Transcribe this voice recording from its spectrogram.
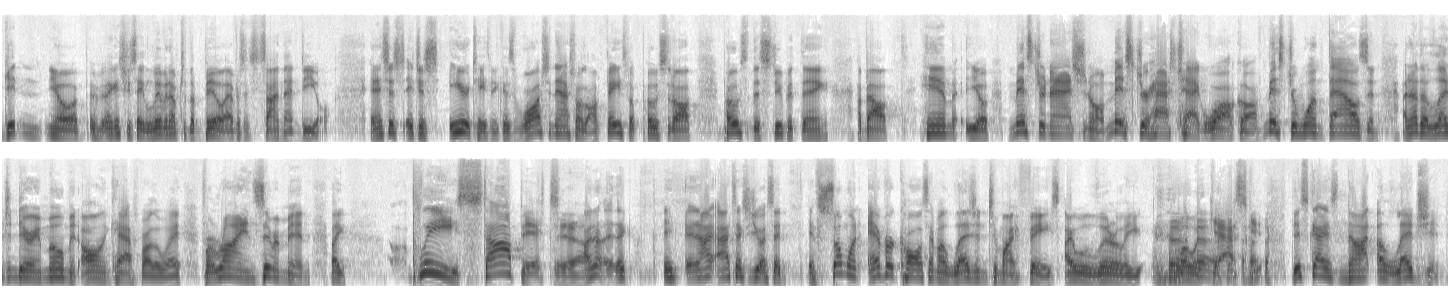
getting you know I guess you say living up to the bill ever since he signed that deal, and it's just it just irritates me because Washington Nationals on Facebook posted off posted this stupid thing about him, you know, Mr. National, Mr. Hashtag Walk Off, Mr. 1000, another legendary moment, all in caps, by the way, for Ryan Zimmerman. Like, please stop it. Yeah. I know, like, if, and I, I texted you. I said, if someone ever calls him a legend to my face, I will literally blow a gasket. This guy is not a legend.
